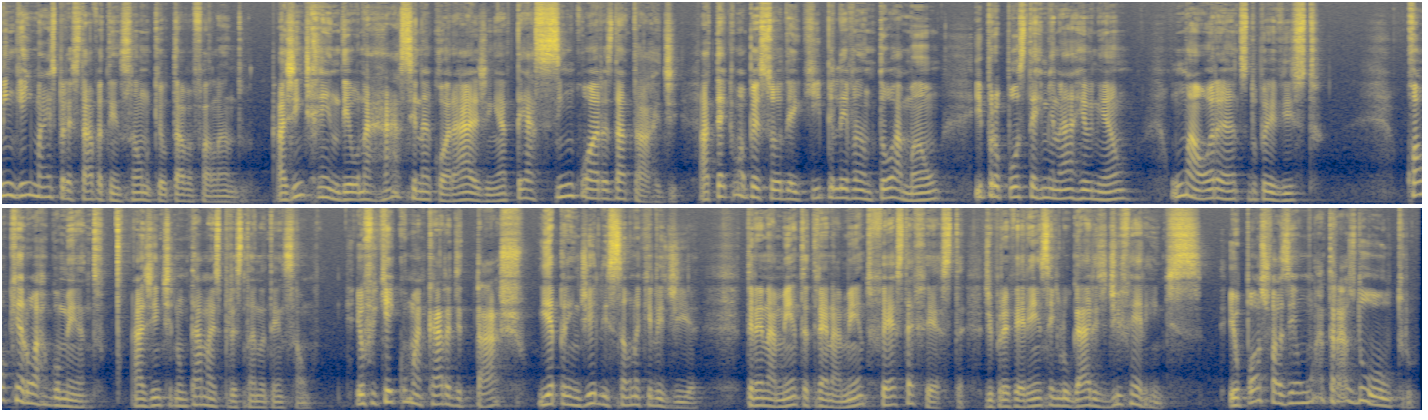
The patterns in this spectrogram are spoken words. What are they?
Ninguém mais prestava atenção no que eu estava falando. A gente rendeu na raça e na coragem até às 5 horas da tarde, até que uma pessoa da equipe levantou a mão e propôs terminar a reunião uma hora antes do previsto. Qual que era o argumento? A gente não está mais prestando atenção. Eu fiquei com uma cara de tacho e aprendi a lição naquele dia. Treinamento é treinamento, festa é festa, de preferência em lugares diferentes. Eu posso fazer um atrás do outro,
